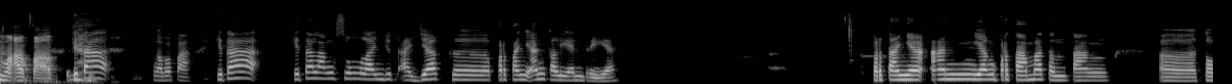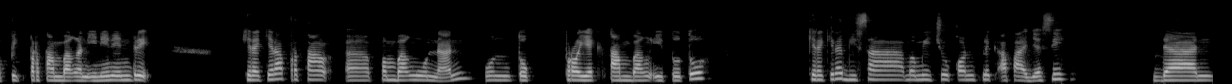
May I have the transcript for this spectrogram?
maaf, maaf. Kita nggak apa-apa. Kita kita langsung lanjut aja ke pertanyaan kalian, Dri ya pertanyaan yang pertama tentang uh, topik pertambangan ini, Nindri. Kira-kira uh, pembangunan untuk proyek tambang itu tuh kira-kira bisa memicu konflik apa aja sih? Dan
